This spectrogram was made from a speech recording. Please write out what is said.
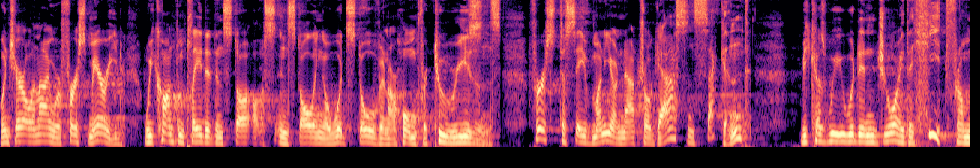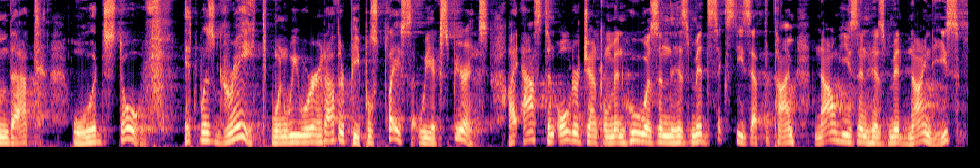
When Cheryl and I were first married, we contemplated install, installing a wood stove in our home for two reasons. First, to save money on natural gas, and second, because we would enjoy the heat from that wood stove. It was great when we were at other people's place that we experienced. I asked an older gentleman who was in his mid 60s at the time, now he's in his mid 90s,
